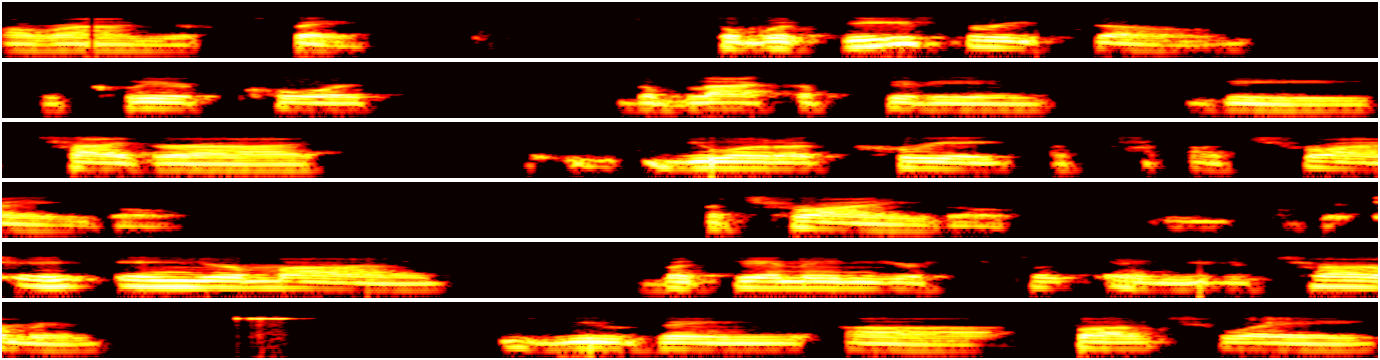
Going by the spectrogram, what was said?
around your space. So with these three stones, the clear quartz, the black obsidian, the tiger eye, you want to create a, a triangle, a triangle in, in your mind, but then in your and you determine using uh, feng shui,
